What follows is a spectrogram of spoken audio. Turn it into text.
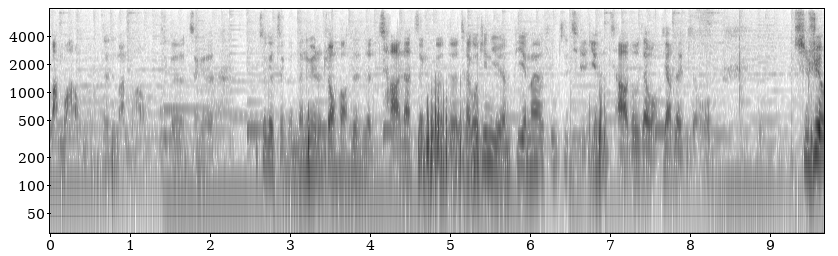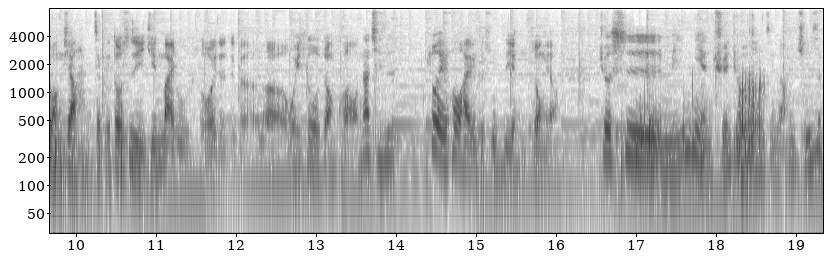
蛮不好的，真是蛮不好。这个这个。这个整个能源的状况真是很差，那整个的采购经理人 PMI 的数字其实也很差，都在往下在走，持续往下，整个都是已经迈入所谓的这个呃萎缩状况。那其实最后还有一个数字也很重要，就是明年全球的经济增长率其实是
